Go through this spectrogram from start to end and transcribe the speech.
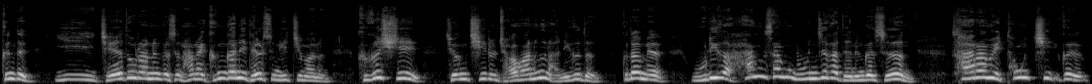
근데 이 제도라는 것은 하나의 근간이 될 수는 있지만은 그것이 정치를 좌우하는 건 아니거든. 그다음에 우리가 항상 문제가 되는 것은 사람의 통치 그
